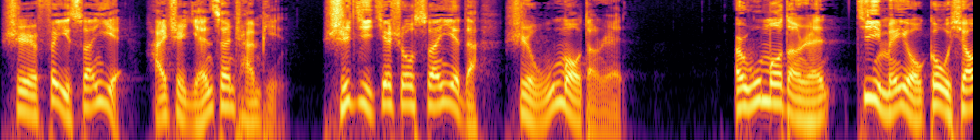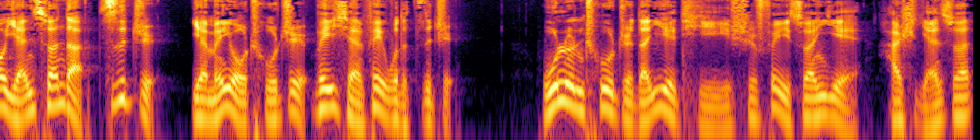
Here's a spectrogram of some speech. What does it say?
是废酸液还是盐酸产品，实际接收酸液的是吴某等人，而吴某等人既没有购销盐酸的资质，也没有处置危险废物的资质。无论处置的液体是废酸液还是盐酸，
